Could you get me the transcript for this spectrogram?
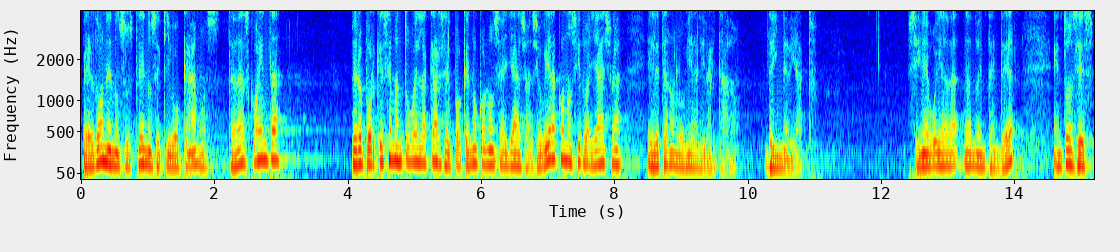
Perdónenos usted, nos equivocamos. ¿Te das cuenta? Pero ¿por qué se mantuvo en la cárcel? Porque no conoce a Yahshua. Si hubiera conocido a Yahshua, el Eterno lo hubiera libertado de inmediato. ¿Sí me voy a dando a entender? Entonces,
